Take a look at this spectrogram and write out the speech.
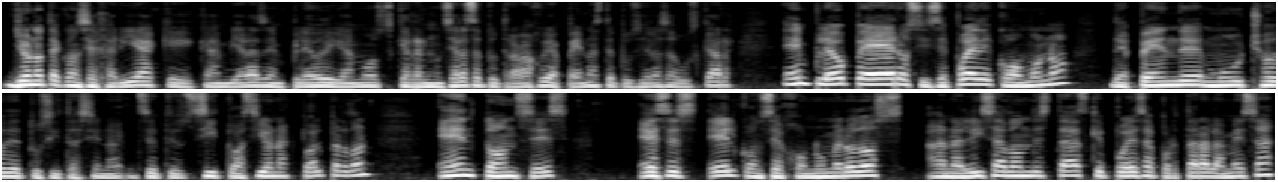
yo no te aconsejaría que cambiaras de empleo, digamos, que renunciaras a tu trabajo y apenas te pusieras a buscar empleo, pero si se puede, cómo no, depende mucho de tu situación, tu situación actual, perdón. Entonces, ese es el consejo número dos. Analiza dónde estás, qué puedes aportar a la mesa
